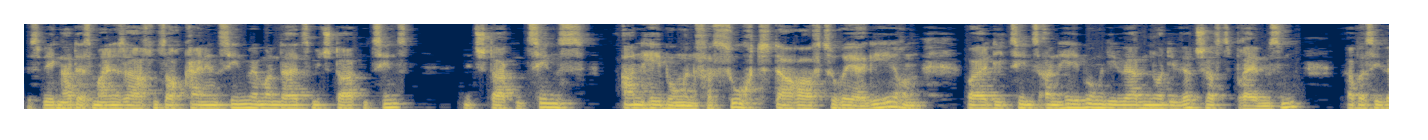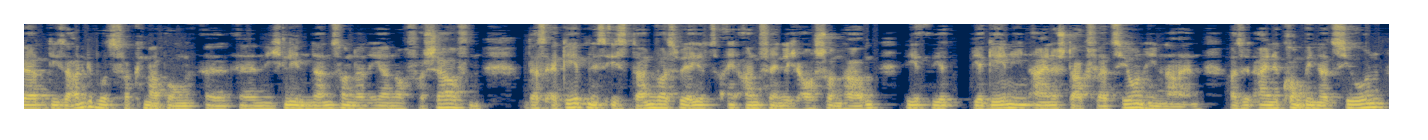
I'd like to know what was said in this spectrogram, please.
Deswegen hat es meines Erachtens auch keinen Sinn, wenn man da jetzt mit starken Zins, mit starken Zinsanhebungen versucht, darauf zu reagieren, weil die Zinsanhebungen, die werden nur die Wirtschaftsbremsen, aber sie werden diese Angebotsverknappung äh, äh nicht lindern, sondern eher noch verschärfen. Das Ergebnis ist dann, was wir jetzt anfänglich auch schon haben, wir, wir, wir gehen in eine Stagflation hinein, also in eine Kombination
